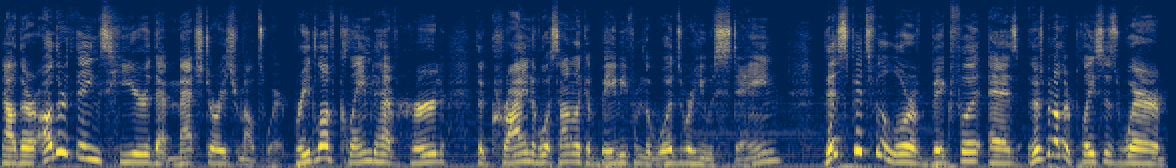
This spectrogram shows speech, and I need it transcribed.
Now, there are other things here that match stories from elsewhere. Breedlove claimed to have heard the crying of what sounded like a baby from the woods where he was staying. This fits for the lore of Bigfoot, as there's been other places where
